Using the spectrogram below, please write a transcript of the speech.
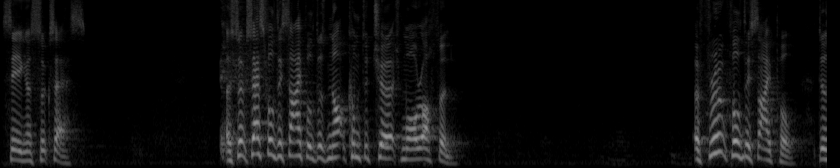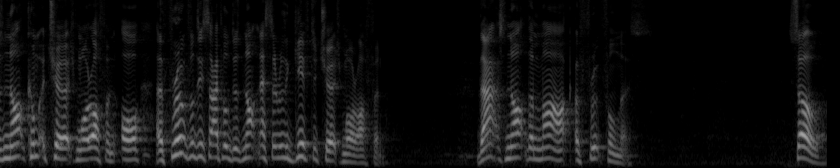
seeing as success. A successful disciple does not come to church more often. A fruitful disciple does not come to church more often, or a fruitful disciple does not necessarily give to church more often. That's not the mark of fruitfulness. So,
